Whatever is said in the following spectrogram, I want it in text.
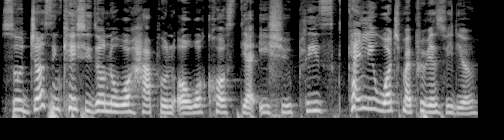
So, just in case you don't know what happened or what caused their issue, please kindly watch my previous video.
